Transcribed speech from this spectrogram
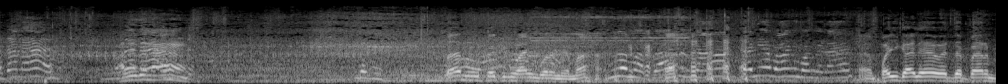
அதானே அதுதானே பேர் நூறு பேச்சுக்கு வாங்கி போறேன்மா பை காலியா வருத பேரன்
